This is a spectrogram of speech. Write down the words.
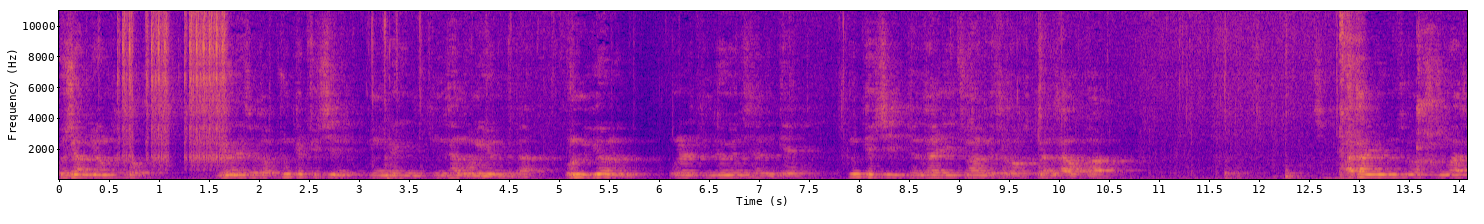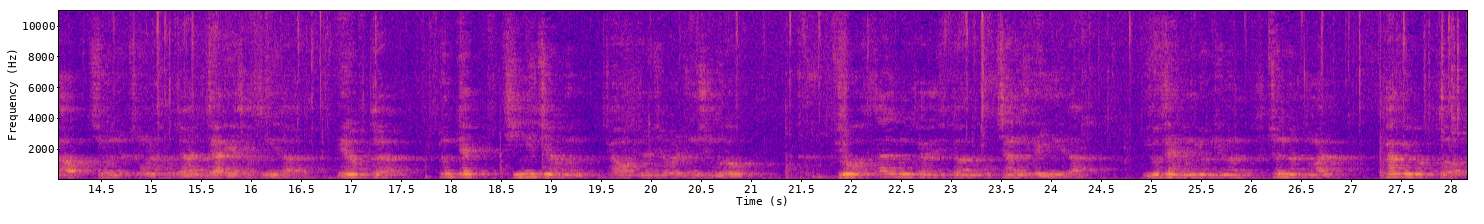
노시환경 소속 위원회 소속 평택 출신 국민의힘 김상곤 의원입니다. 오늘 위원은 오늘 김동연 지사님께 평택시 변살리 중앙개소로 확장 사업과 바달리 음수로 중화 사업 지원 요청을 하고자 이 자리에 섰습니다. 예로부터 평택 진위 지역은 장어들 지역을 중심으로 주로 쌀 농사를 짓던 곡창지대입니다. 이곳의 농경지는 수천 년 동안 항유로부터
